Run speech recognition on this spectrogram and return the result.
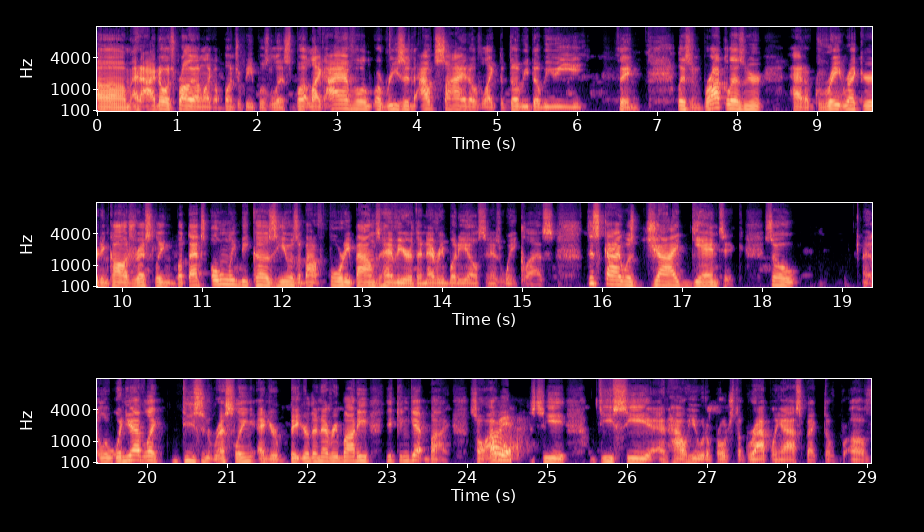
um, and I know it's probably on like a bunch of people's lists, but like I have a, a reason outside of like the WWE thing. Listen, Brock Lesnar had a great record in college wrestling, but that's only because he was about 40 pounds heavier than everybody else in his weight class. This guy was gigantic. So when you have like decent wrestling and you're bigger than everybody, you can get by. So I Oh, want yeah. to see DC and how he would approach the grappling aspect of, of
